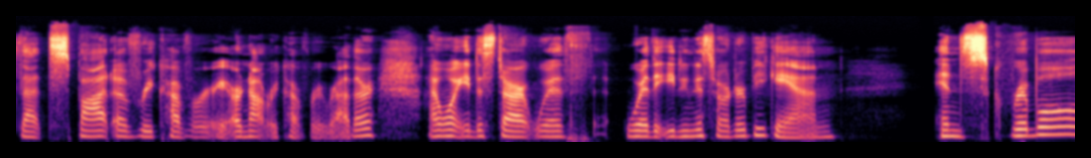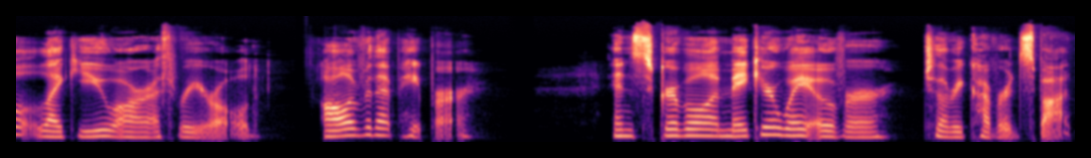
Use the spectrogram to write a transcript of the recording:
that spot of recovery or not recovery rather. I want you to start with where the eating disorder began and scribble like you are a 3-year-old all over that paper and scribble and make your way over to the recovered spot.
